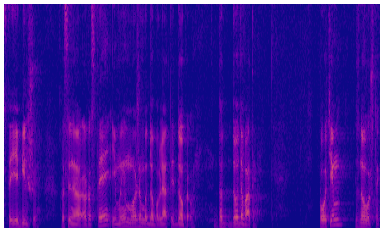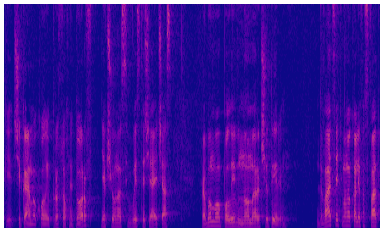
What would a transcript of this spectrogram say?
стає більшою. Рослина росте і ми можемо додати добрива, додавати. Потім, знову ж таки, чекаємо, коли просохне торф, якщо у нас вистачає час. Робимо полив номер 4. 20 монокаліфосфат,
